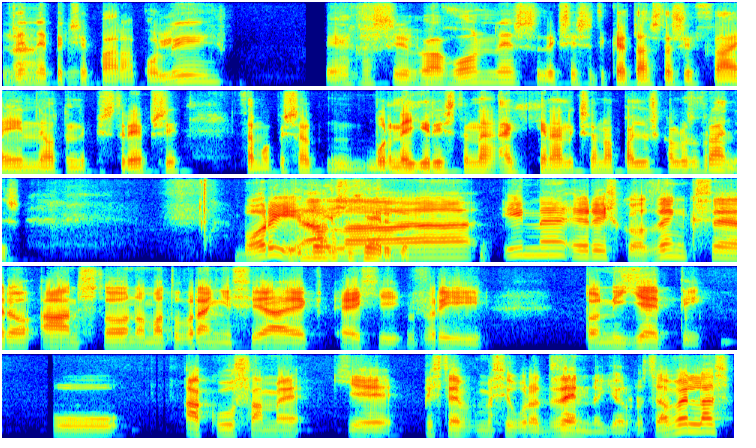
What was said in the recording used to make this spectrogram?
δεν έπαιξε πάρα πολύ. Έχασε αγώνε. Δεν ξέρεις τι κατάσταση θα είναι όταν επιστρέψει. Θα μου πεις, μπορεί να γυρίσει την άκρη και να άνοιξε ένα παλιός καλός βράνι. Μπορεί, είναι αλλά είναι ρίσκο. Δεν ξέρω αν στο όνομα του Βράνι η ΑΕΚ έχει βρει τον ηγέτη που ακούσαμε και πιστεύουμε σίγουρα ότι δεν είναι ο Γιώργος Τζαβέλας.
